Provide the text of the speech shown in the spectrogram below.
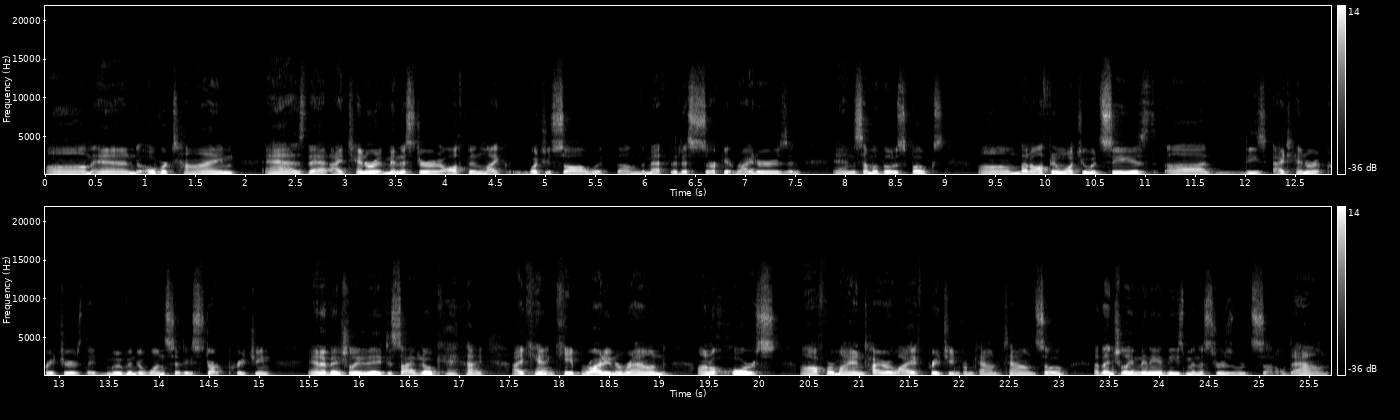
Um, and over time, as that itinerant minister, often like what you saw with um, the Methodist circuit riders and, and some of those folks, um, but often what you would see is uh, these itinerant preachers, they'd move into one city, start preaching, and eventually they decided, okay, I, I can't keep riding around on a horse uh, for my entire life preaching from town to town. So eventually many of these ministers would settle down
